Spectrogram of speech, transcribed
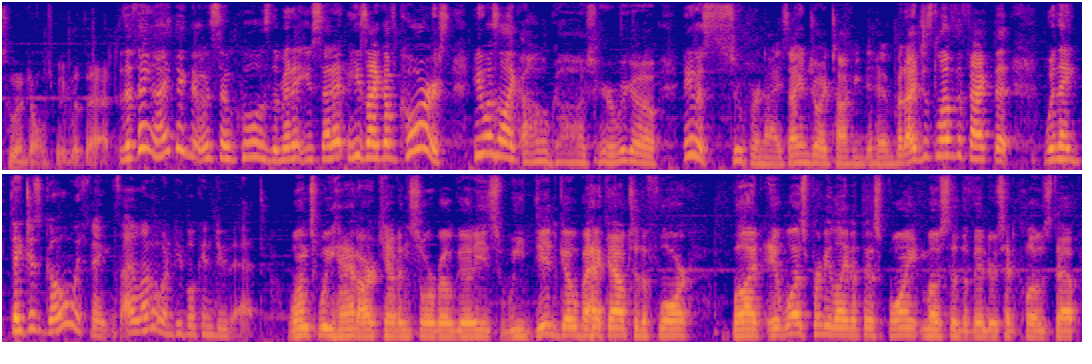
to indulge me with that. the thing I think that was so cool is the minute you said it, he's like, "Of course." He wasn't like, "Oh gosh, here we go." He was super nice. I enjoyed talking to him, but I just love the fact that when they they just go with things. I love it when people can do that. Once we had our Kevin Sorbo goodies, we did go back out to the floor, but it was pretty late at this point. Most of the vendors had closed up.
